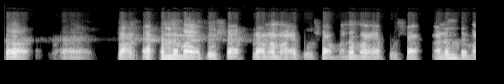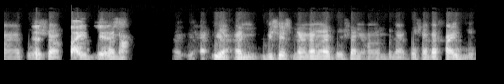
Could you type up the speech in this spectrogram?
the uh, uh, Annamaya kosha, Pranamaya kosha, Manamaya kosha, Anandamaya kosha, five years. and uh, yeah, and Vishesh Nanamaya kosha and Anandamaya kosha, the five years.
